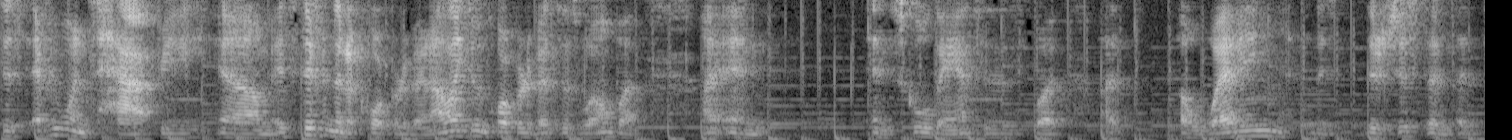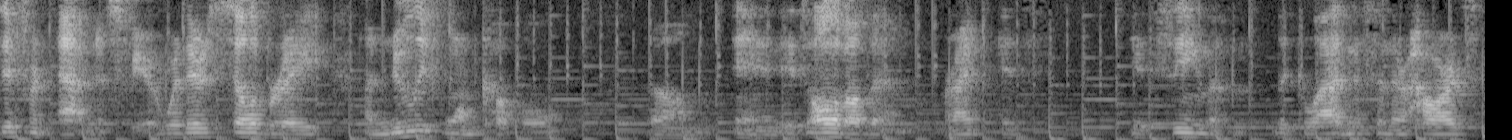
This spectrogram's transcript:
just everyone's happy. Um, it's different than a corporate event. I like doing corporate events as well, but I, and and school dances, but a, a wedding, there's just a, a, different atmosphere where they celebrate a newly formed couple, um, and it's all about them, right? It's it's seeing the, the gladness in their hearts,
